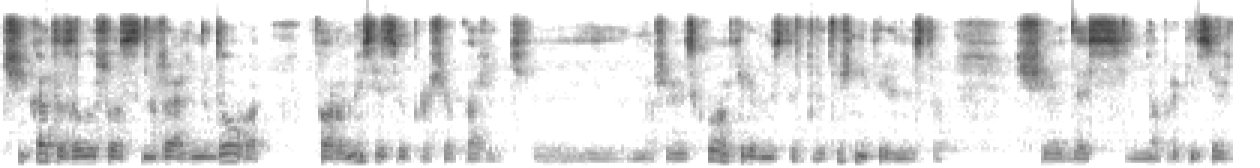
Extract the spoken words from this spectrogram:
чекати залишилось, на жаль, недовго, пару місяців, про що кажуть і наше військове керівництво, і політичне керівництво, що десь наприкінці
